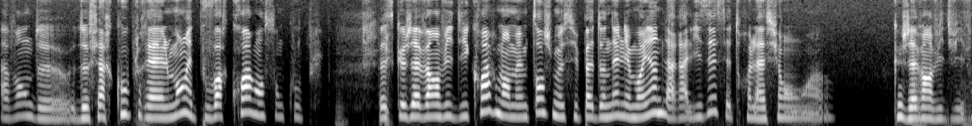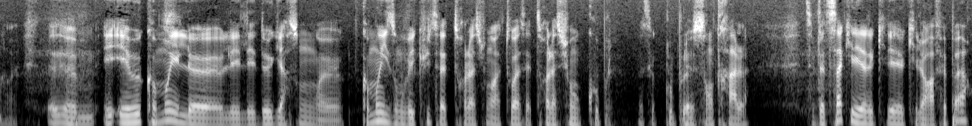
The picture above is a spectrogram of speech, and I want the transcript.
avant de, de faire couple réellement et de pouvoir croire en son couple. Parce que j'avais envie d'y croire, mais en même temps, je me suis pas donné les moyens de la réaliser, cette relation euh, que j'avais envie de vivre. Euh, et, et eux, comment ils, euh, les, les deux garçons, euh, comment ils ont vécu cette relation à toi, cette relation au couple, ce couple central? C'est peut-être ça qui, qui- qui leur a fait peur?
